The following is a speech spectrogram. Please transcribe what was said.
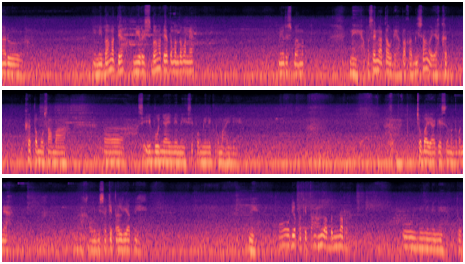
Aduh ini banget ya miris banget ya teman-teman ya. Miris banget. Nih apa saya nggak tahu deh apakah bisa nggak ya ketemu sama uh, si ibunya ini nih si pemilik rumah ini. Coba ya guys teman-teman ya. Nah kalau bisa kita lihat nih. Nih. Oh dia pakai tangga bener oh ini nih nih, nih. tuh.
